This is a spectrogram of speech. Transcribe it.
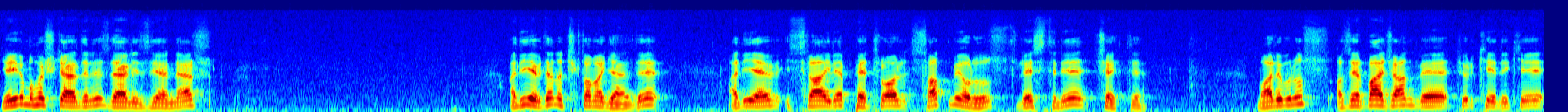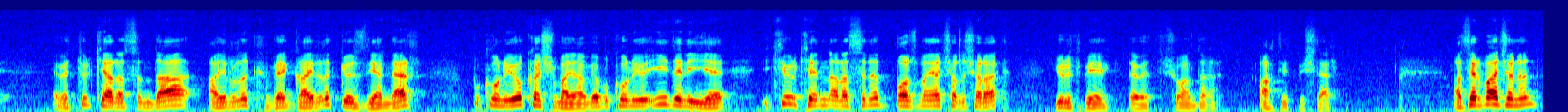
Yayınıma hoş geldiniz değerli izleyenler. Aliyev'den açıklama geldi. Aliyev, İsrail'e petrol satmıyoruz restini çekti. Malumunuz Azerbaycan ve Türkiye'deki evet Türkiye arasında ayrılık ve gayrılık gözleyenler bu konuyu kaşımaya ve bu konuyu iyiden iyiye iki ülkenin arasını bozmaya çalışarak yürütmeye evet şu anda ahdetmişler. Azerbaycan'ın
